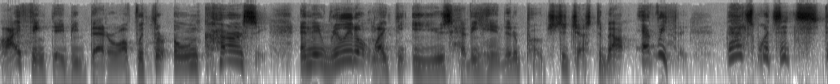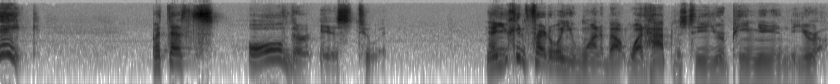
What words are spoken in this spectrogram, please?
I think they'd be better off with their own currency, and they really don't like the EU's heavy handed approach to just about everything. That's what's at stake. But that's all there is to it. Now, you can fret all you want about what happens to the European Union the euro.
